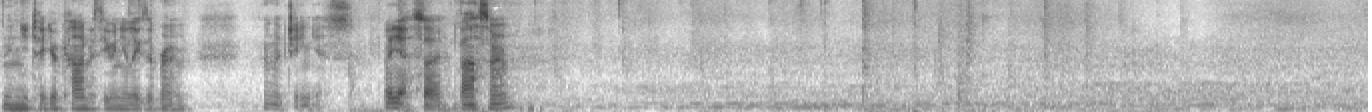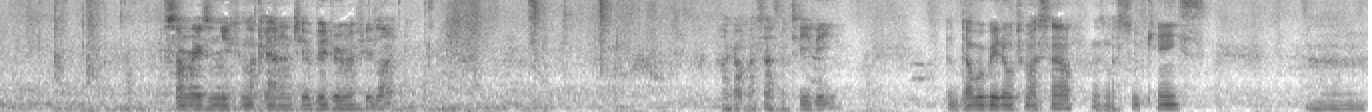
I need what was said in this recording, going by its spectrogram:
and then you take your card with you when you leave the room. I'm a genius. But yeah, so bathroom. For some reason you can look out into your bedroom if you'd like. I got myself a TV, a double bed all to myself. There's my suitcase, um,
